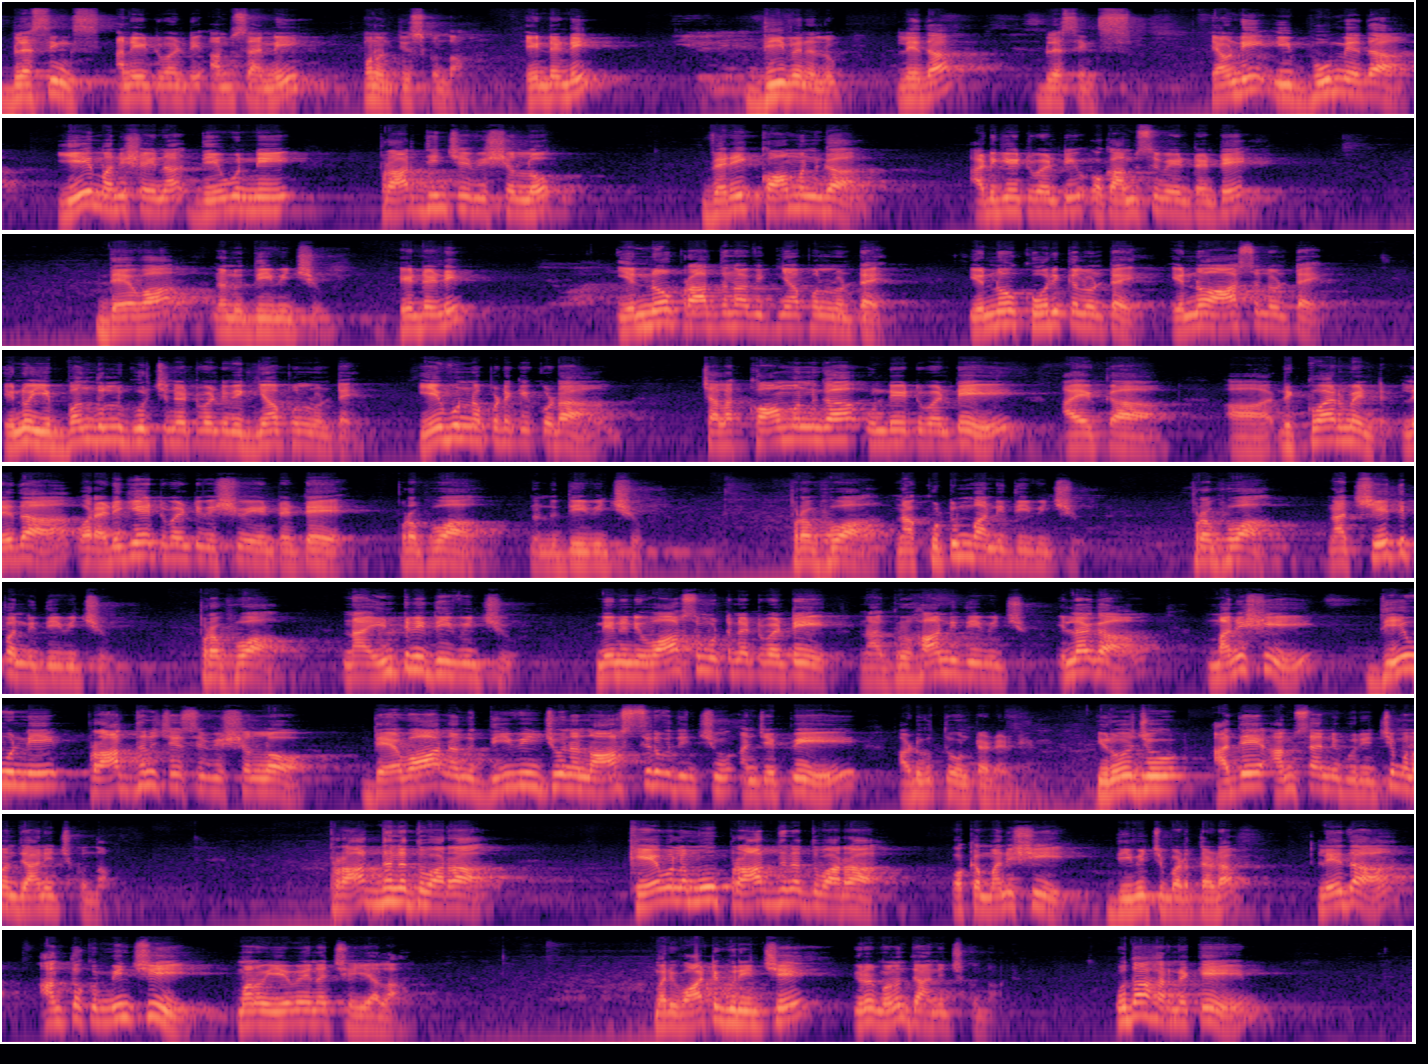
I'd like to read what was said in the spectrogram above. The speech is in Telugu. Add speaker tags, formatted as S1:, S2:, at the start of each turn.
S1: బ్లెస్సింగ్స్ అనేటువంటి అంశాన్ని మనం తీసుకుందాం. ఏంటండి? దీవెనలు లేదా బ్లెస్సింగ్స్ ఏమండి? ఈ భూమి మీద ఏ మనిషి అయినా దేవుణ్ణి ప్రార్థించే విషయంలో వెరీ కామన్గా అడిగేటువంటి ఒక అంశం ఏంటంటే దేవా నన్ను దీవించు. ఏంటండి? ఎన్నో ప్రార్థనా విజ్ఞాపనలు ఉంటాయి ఎన్నో కోరికలు ఉంటాయి ఎన్నో ఆశలు ఉంటాయి ఎన్నో ఇబ్బందులను గూర్చినటువంటి విజ్ఞాపనలు ఉంటాయి. ఏమున్నప్పటికీ కూడా చాలా కామన్గా ఉండేటువంటి ఆ యొక్క రిక్వైర్మెంట్ లేదా వారు అడిగేటువంటి విషయం ఏంటంటే ప్రభువా నన్ను దీవించు. ప్రభువా నా కుటుంబాన్ని దీవించు. ప్రభువా నా చేతి పని దీవించు. ప్రభువా నా ఇంటిని దీవించు. నేను నివాసం ఉంటున్నటువంటి నా గృహాన్ని దీవించు. ఇలాగా మనిషి దేవుణ్ణి ప్రార్థన చేసే విషయంలో దేవా నన్ను దీవించు నన్ను ఆశీర్వదించు అని చెప్పి అడుగుతూ ఉంటాడండి. ఈరోజు అదే అంశాన్ని గురించి మనం ధ్యానించుకుందాం. ప్రార్థన ద్వారా కేవలము ప్రార్థన ద్వారా ఒక మనిషి దీవించబడతాడా? లేదా అంతకు మించి మనం ఏమైనా చేయాలా? మరి వాటి గురించే ఈరోజు మనం ధ్యానించుకుందాం. ఉదాహరణకి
